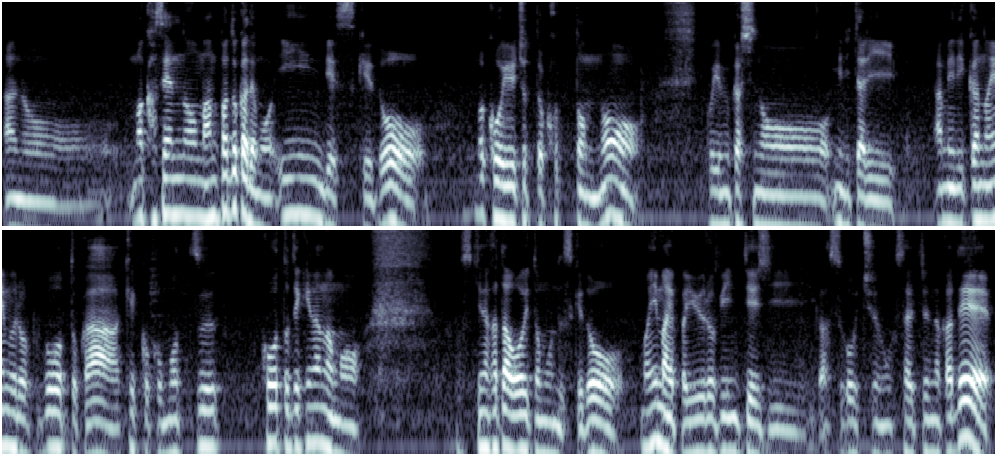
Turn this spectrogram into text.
あのまあ河川のマンパとかでもいいんですけど、まあ、こういうちょっとコットンのこういう昔のミリタリーアメリカの M65 とか結構こうモッツコート的なのも好きな方は多いと思うんですけど、まあ、今やっぱユーロヴィンテージがすごい注目されてる中で、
